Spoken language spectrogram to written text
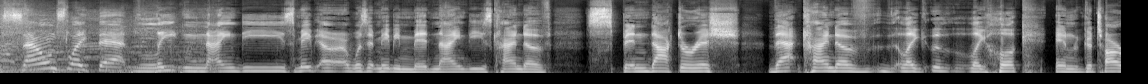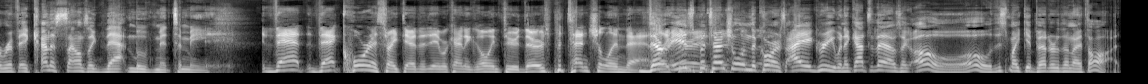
It sounds like that late '90s, maybe uh, was it maybe mid '90s kind of spin doctor-ish, that kind of like like hook and guitar riff. It kind of sounds like that movement to me. That that chorus right there that they were kind of going through, there's potential in that. There Like, is there potential in the chorus. I agree. When it got to that, I was like, oh, oh, this might get better than I thought.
